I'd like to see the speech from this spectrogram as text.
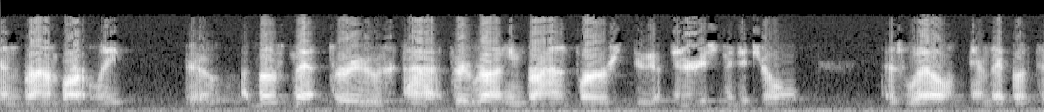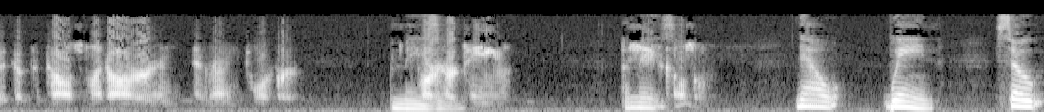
and Brian Bartley, who I both met through uh, through running. Brian first, who introduced me to Joel as well, and they both took up the cause of my daughter and, and running for her, for her Amazing, team. She amazing. calls them. Now, Wayne, so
